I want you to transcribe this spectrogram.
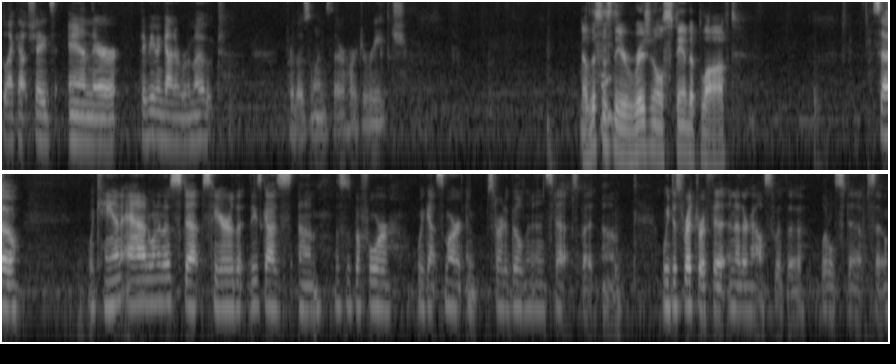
blackout shades and they're they've even got a remote for those ones that are hard to reach. Now this is the original stand-up loft. So we can add one of those steps here that these guys, um, this is before we got smart and started building in steps, but um, we just retrofit another house with a little step. So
